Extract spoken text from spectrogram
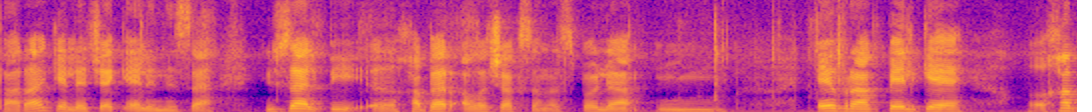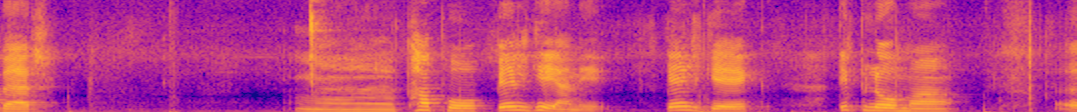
para gelecek elinize. Güzel bir e, haber alacaksınız. Böyle hmm, evrak, belge, e, haber, e, tapu, belge yani belge, diploma, e,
